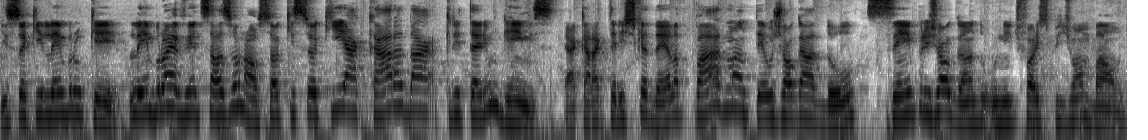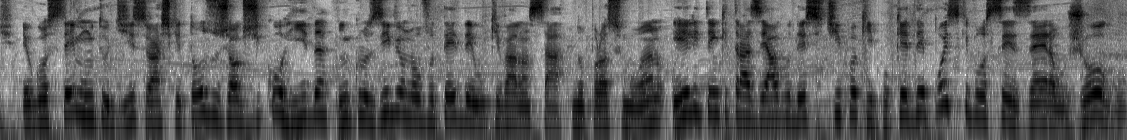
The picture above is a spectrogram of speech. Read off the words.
Isso aqui lembra o quê? Lembra um evento sazonal, só que isso aqui é a cara da Criterion Games. É a característica dela para manter o jogador sempre jogando o Need for Speed Unbound. Eu gostei muito disso, eu acho que todos os jogos de corrida, inclusive o novo TDU que vai lançar no próximo ano, ele tem que trazer algo desse tipo aqui, porque depois que você zera o jogo,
